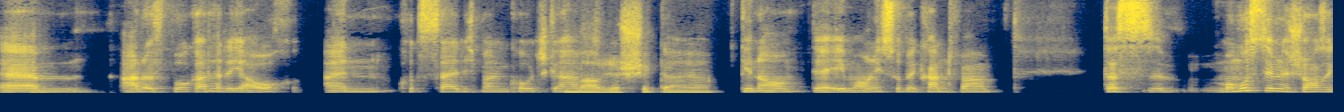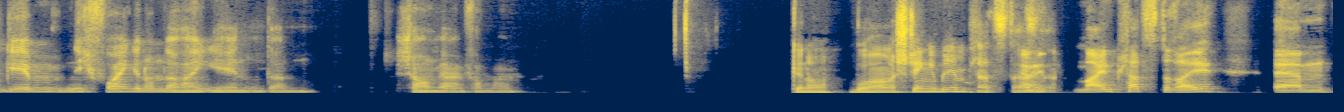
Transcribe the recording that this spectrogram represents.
Ähm, Adolf Burkhardt hatte ja auch einen kurzzeitig mal einen Coach gehabt. Mario Schicker, ja. Genau, der eben auch nicht so bekannt war. Das, äh, man muss dem eine Chance geben, nicht voreingenommen da reingehen und dann schauen wir einfach mal. Genau. Wo waren wir stehen geblieben? Platz drei. Ähm, mein Platz 3. Ähm,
